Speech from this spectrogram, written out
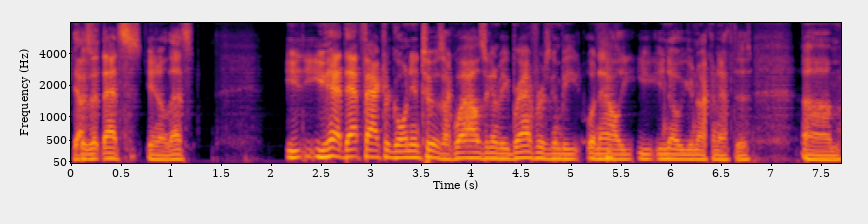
because Yes. that's you know that's you, you had that factor going into it. It's like, well, is it going to be Bradford? Is going to be well now you, you know you're not going to have to um,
